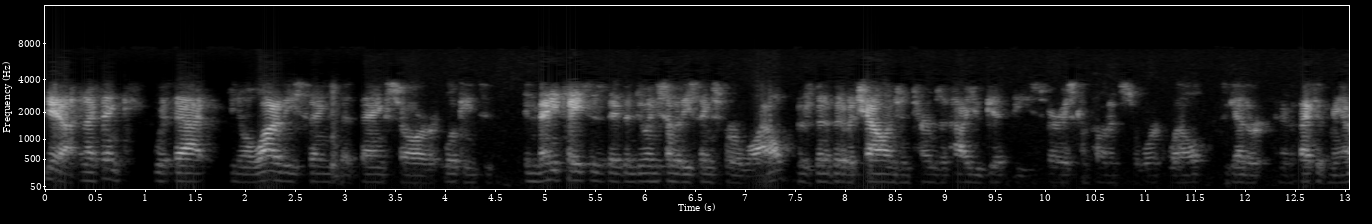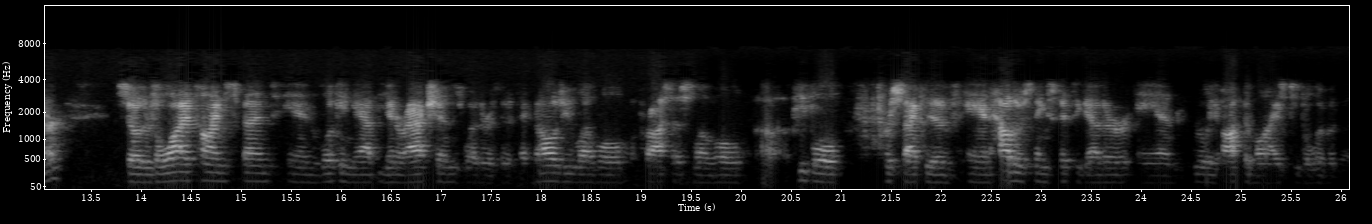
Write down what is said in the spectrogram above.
Yeah, and I think with that, you know, a lot of these things that banks are looking to, in many cases, they've been doing some of these things for a while. There's been a bit of a challenge in terms of how you get these various components to work well together in an effective manner. So there's a lot of time spent in looking at the interactions, whether it's at a technology level, a process level, uh, people perspective and how those things fit together and really optimize to deliver the,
